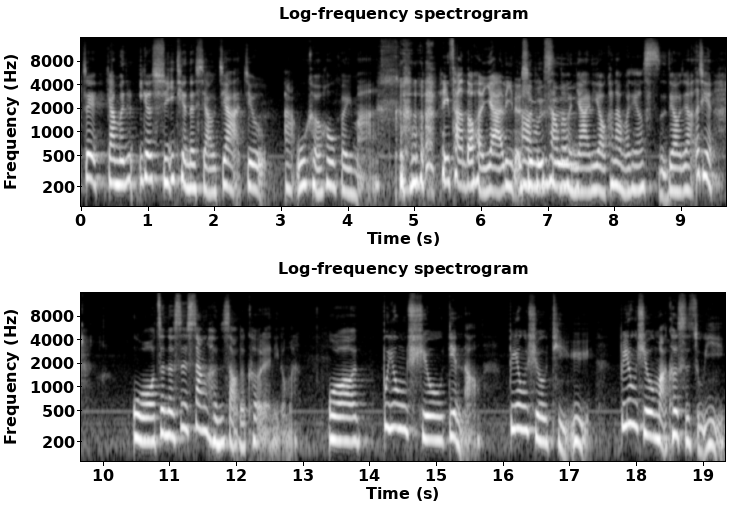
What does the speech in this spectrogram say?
所以给他们一个十一天的小假就啊无可厚非嘛。平常都很压力的，是不是？啊、平常都很压力哦，我看他们好像死掉这样，而且我真的是上很少的课嘞，你懂吗？我不用修电脑，不用修体育，不用修马克思主义，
